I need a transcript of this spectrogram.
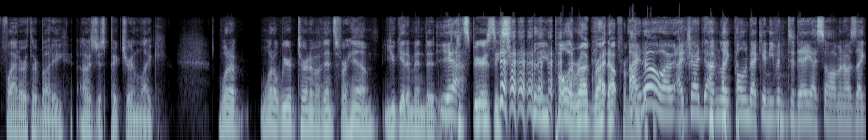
flat earther buddy. I was just picturing like what a what a weird turn of events for him. You get him into Yeah. conspiracies. you pull the rug right out from I know. I, I tried. To, I'm like pulling back in. Even today, I saw him and I was like,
